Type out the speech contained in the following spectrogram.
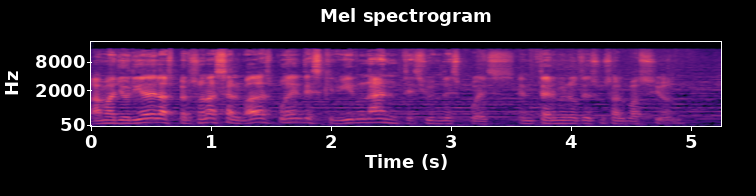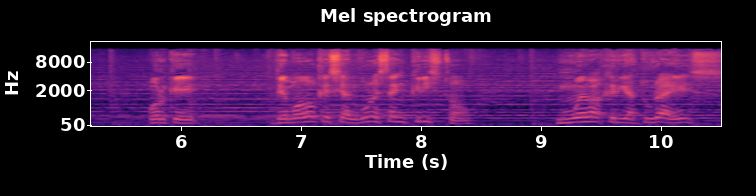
La mayoría de las personas salvadas pueden describir un antes y un después en términos de su salvación. Porque, de modo que si alguno está en Cristo, nueva criatura es.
